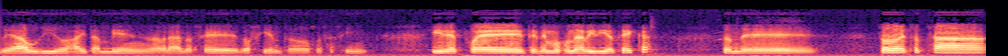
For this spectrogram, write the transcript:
de audio hay también habrá no sé 200 o cosas así y después tenemos una videoteca donde todo esto está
